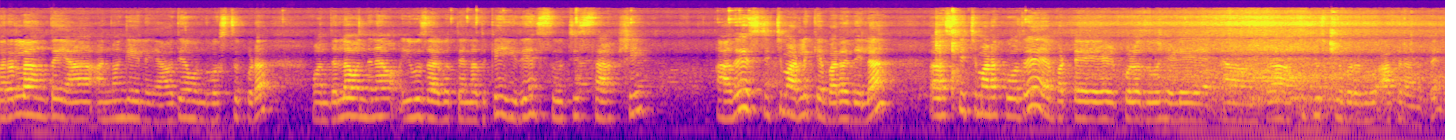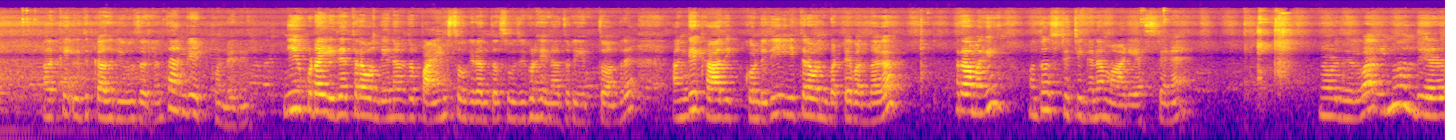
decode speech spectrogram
ಬರಲ್ಲ ಅಂತ ಯಾ, ಅನ್ನೋಂಗೆ ಇಲ್ಲ. ಯಾವುದೇ ಒಂದು ವಸ್ತು ಕೂಡ ಒಂದಲ್ಲ ಒಂದಿನ ಯೂಸ್ ಆಗುತ್ತೆ ಅನ್ನೋದಕ್ಕೆ ಇದೇ ಸೂಜಿ ಸಾಕ್ಷಿ. ಆದರೆ ಸ್ಟಿಚ್ ಮಾಡಲಿಕ್ಕೆ ಬರೋದಿಲ್ಲ. ಸ್ಟಿಚ್ ಮಾಡೋಕ್ಕೆ ಹೋದರೆ ಬಟ್ಟೆ ಹೇಳ್ಕೊಳ್ಳೋದು ಎಳೆ ಅಂತ ಸುತ್ತಲು ಬರೋದು ಆ ಥರ ಆಗುತ್ತೆ. ಅದಕ್ಕೆ ಇದಕ್ಕಾದ್ರೂ ಯೂಸ್ ಆಗಲಿ ಅಂತ ಹಂಗೆ ಇಟ್ಕೊಂಡಿದ್ದೀನಿ. ನೀವು ಕೂಡ ಇದೇ ಥರ ಒಂದು ಏನಾದರೂ ಪಾಯಿಂಟ್ಸ್ ಹೋಗಿರೋಂಥ ಸೂಜಿಗಳು ಏನಾದರೂ ಇತ್ತು ಅಂದರೆ ಹಂಗೆ ಕಾದು ಇಟ್ಕೊಂಡಿರಿ. ಈ ಥರ ಒಂದು ಬಟ್ಟೆ ಬಂದಾಗ ಆರಾಮಾಗಿ ಒಂದು ಸ್ಟಿಚಿಂಗನ್ನು ಮಾಡಿ ಅಷ್ಟೇ ನೋಡಿದ್ರಲ್ವಾ? ಇನ್ನೂ ಒಂದು ಎರಡು,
